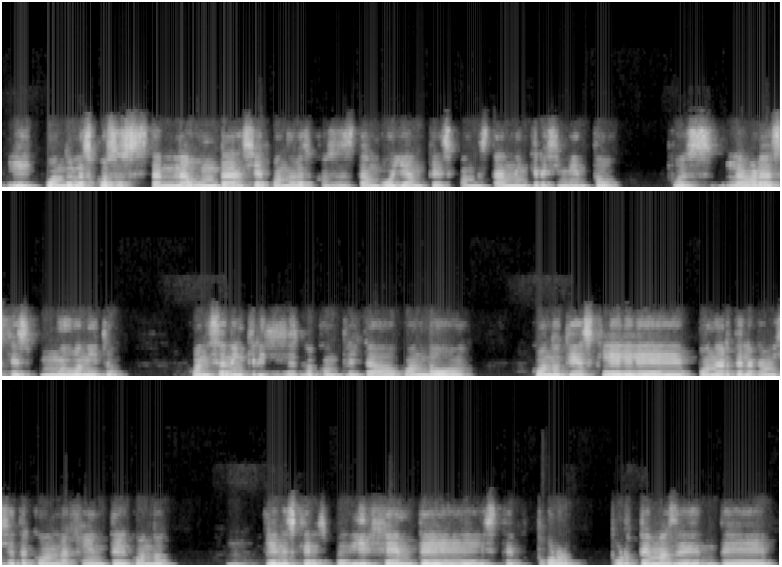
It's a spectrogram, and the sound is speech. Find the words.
Y cuando las cosas están en abundancia, cuando las cosas están bollantes, cuando están en crecimiento, pues la verdad es que es muy bonito. Cuando están en crisis es lo complicado, cuando, cuando tienes que ponerte la camiseta con la gente, cuando tienes que despedir gente este, por, por temas de,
